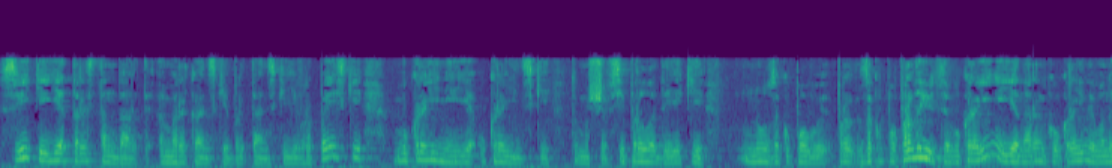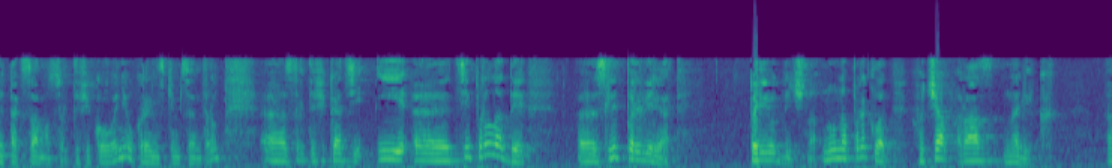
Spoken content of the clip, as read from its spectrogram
В світі є три стандарти: американський, британський, європейський. В Україні є український, тому що всі прилади, які ну, закуповують, про- закупо- продаються в Україні, є на ринку України, вони так само сертифіковані українським центром е, сертифікації. І е, ці прилади е, слід перевіряти періодично. Ну, наприклад, хоча б раз на рік. Е,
